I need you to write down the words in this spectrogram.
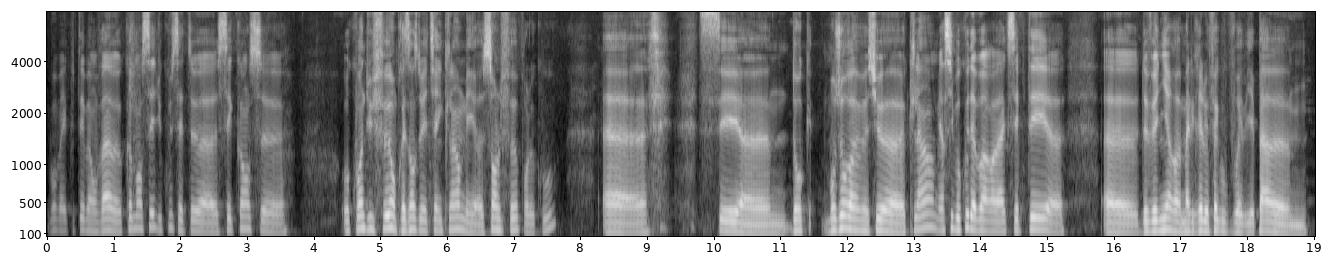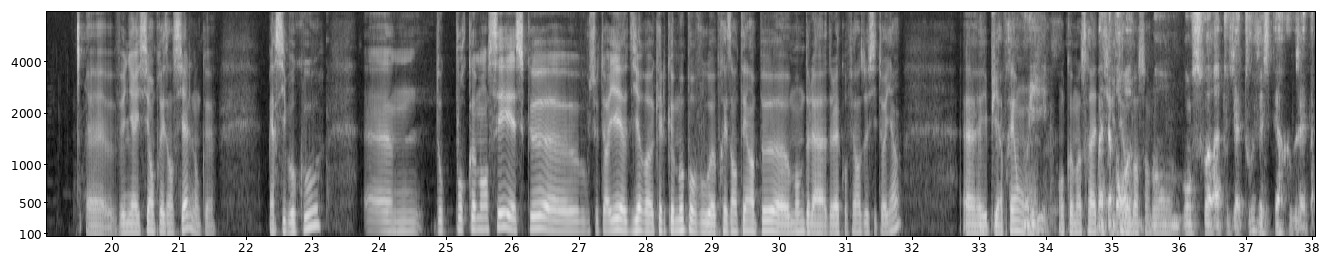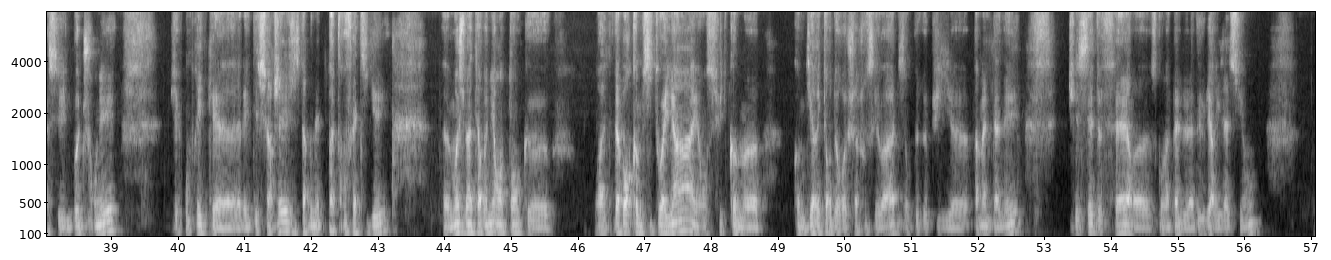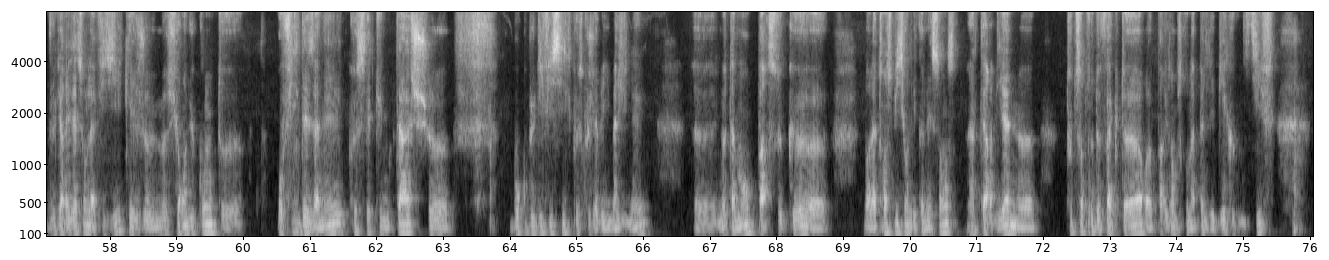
Bon, bah écoutez, bah, on va euh, commencer du coup cette euh, séquence euh, au coin du feu en présence de Étienne Klein, mais sans le feu pour le coup. C'est donc bonjour Monsieur Klein, merci beaucoup d'avoir accepté de venir malgré le fait que vous ne pouviez pas venir ici en présentiel. Donc merci beaucoup. Donc pour commencer, est-ce que euh, vous souhaiteriez euh, dire euh, quelques mots pour vous présenter un peu euh, aux membres de la, de la conférence de citoyens? Euh, Et puis après, on, Oui. on commencera à Bah, discuter un peu ensemble. bon, bonsoir à toutes et à tous. J'espère que vous avez passé une bonne journée. J'ai compris qu'elle avait été chargée. J'espère que vous n'êtes pas trop fatigué. Moi, je vais intervenir en tant que, d'abord comme citoyen et ensuite comme, comme directeur de recherche au CEA. Disons que depuis pas mal d'années, j'essaie de faire euh, ce qu'on appelle de la vulgarisation, vulgarisation de la physique, et je me suis rendu compte euh, au fil des années que c'est une tâche euh, beaucoup plus difficile que ce que j'avais imaginé, notamment parce que dans la transmission des connaissances interviennent toutes sortes de facteurs, par exemple ce qu'on appelle des biais cognitifs,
